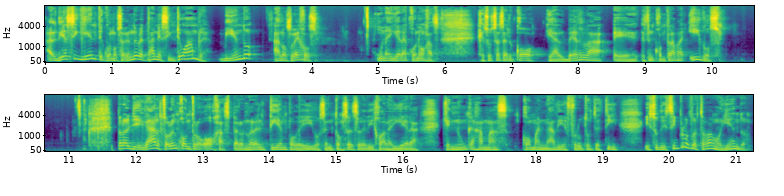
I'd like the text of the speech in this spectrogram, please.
Al día siguiente, cuando salió de Betania, sintió hambre, viendo a los lejos una higuera con hojas. Jesús se acercó y al verla eh, se encontraba higos pero al llegar solo encontró hojas, pero no era el tiempo de higos. Entonces le dijo a la higuera que nunca jamás coma nadie frutos de ti. Y sus discípulos lo estaban oyendo.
